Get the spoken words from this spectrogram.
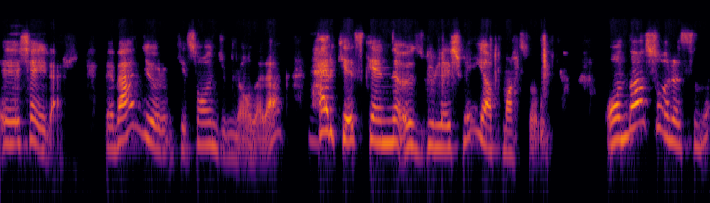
e, şeyler. Ve ben diyorum ki son cümle olarak herkes kendine özgürleşmeyi yapmak zorunda. Ondan sonrasını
